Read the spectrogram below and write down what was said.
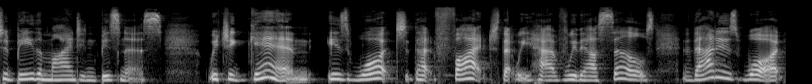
to be the mind in business which again is what that fight that we have with ourselves, that is what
